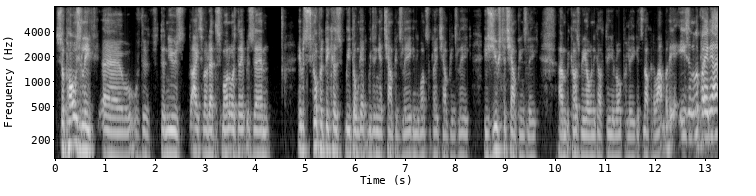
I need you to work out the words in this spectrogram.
supposedly, uh, the, the news item I read this morning was that it was um, it was scuppered because we don't get we didn't get Champions League and he wants to play Champions League. He's used to Champions League, and because we only got the Europa League, it's not going to happen. But he's another player. I,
